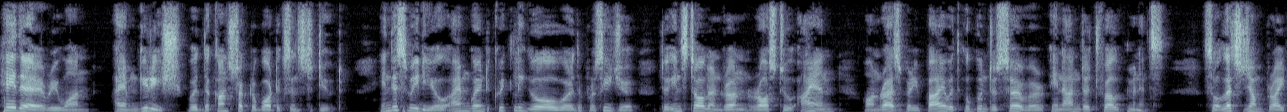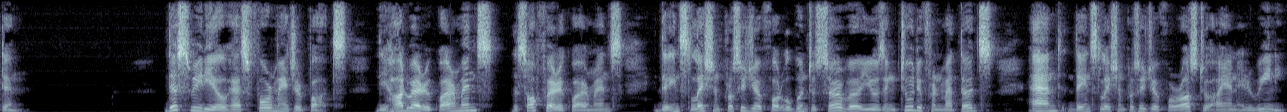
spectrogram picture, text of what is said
Hey there everyone, I am Girish with the Construct Robotics Institute. In this video, I am going to quickly go over the procedure to install and run ROS2 Iron on Raspberry Pi with Ubuntu Server in under 12 minutes. So let's jump right in. This video has four major parts, the hardware requirements, the software requirements, the installation procedure for Ubuntu Server using two different methods, and the installation procedure for ROS2 Iron Irwini.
